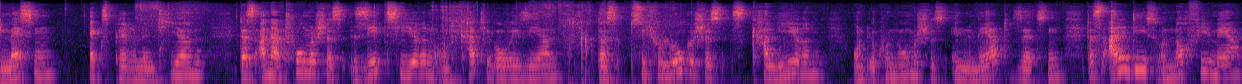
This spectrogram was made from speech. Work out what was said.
messen, experimentieren, das anatomisches Sezieren und Kategorisieren, das psychologisches Skalieren und ökonomisches in Wert setzen, dass all dies und noch viel mehr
